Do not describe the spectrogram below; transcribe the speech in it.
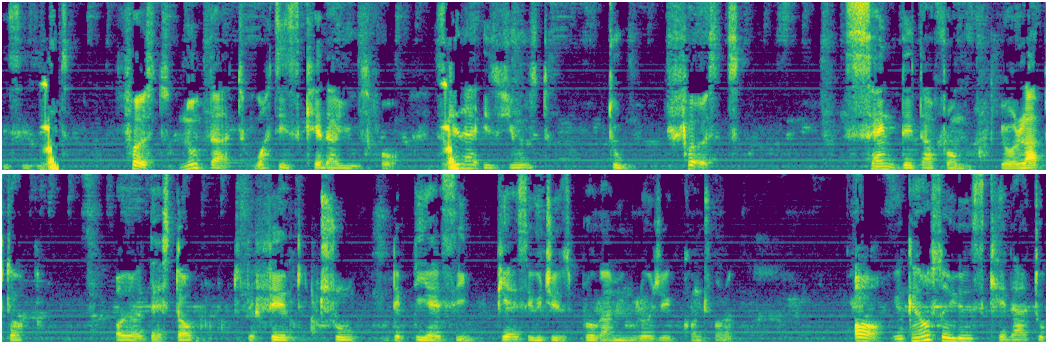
This is it. First note that what is SCADA used for? SCADA is used to first send data from your laptop or your desktop to the field through the PLC PLC which is programming logic controller. Or you can also use SCADA to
